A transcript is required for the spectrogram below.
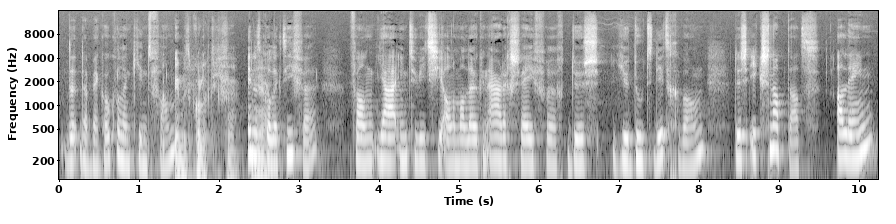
De- daar ben ik ook wel een kind van In het collectieve. in het Ja. collectieve. van ja, intuïtie allemaal leuk en aardig, zweverig, dus je doet dit gewoon. Dus ik snap dat. Alleen,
